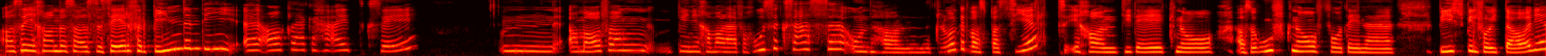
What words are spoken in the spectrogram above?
Also ich habe das als eine sehr verbindende äh, Angelegenheit gesehen. Mm, am Anfang bin ich einmal einfach rausgesessen und habe geschaut, was passiert. Ich habe die Idee genommen, also aufgenommen von den Beispielen von Italien,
